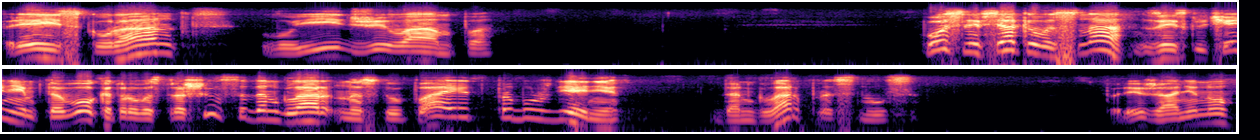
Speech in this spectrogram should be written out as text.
Прейскурант Луиджи Вампа. После всякого сна, за исключением того, которого страшился Данглар, наступает пробуждение. Данглар проснулся. Парижанину,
